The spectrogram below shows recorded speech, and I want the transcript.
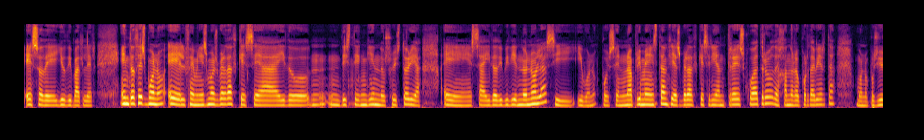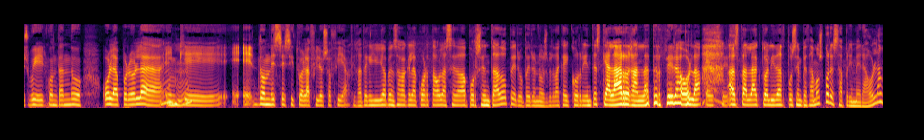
eso de Judy Butler. Entonces, bueno, el feminismo es verdad que se ha ido mm, distinguiendo su historia, eh, se ha ido dividiendo en olas y, bueno, pues en una primera instancia es verdad que serían tres, cuatro, dejando la puerta abierta. Bueno, pues yo os voy a ir contando ola por ola en que eh, dónde se sitúa la filosofía. Fíjate que yo ya pensaba que la cuarta ola se daba por sentado, pero, pero no, es verdad que hay corrientes que alargan la tercera ola hasta la actualidad. Pues empezamos por esa primera ola.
